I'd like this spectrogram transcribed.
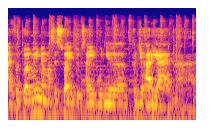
iPhone 12 mini memang sesuai untuk saya punya kerja harian uh,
